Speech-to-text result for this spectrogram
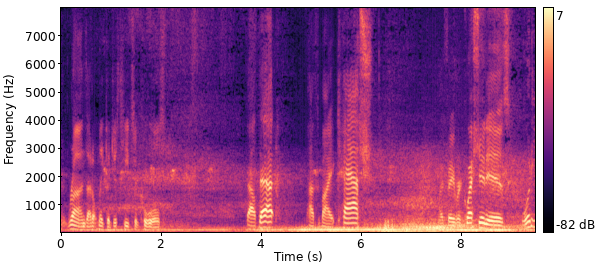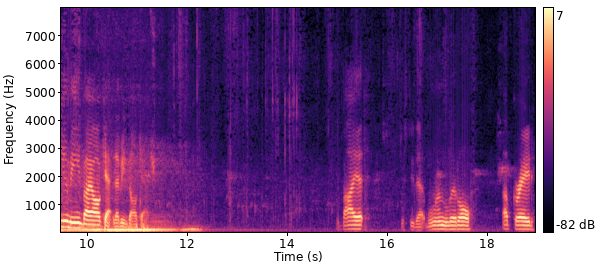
it runs. I don't think it just heats and cools. Without that, I have to buy it cash. My favorite question is, what do you mean by all cash? That means all cash. You buy it, just do that one little upgrade.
